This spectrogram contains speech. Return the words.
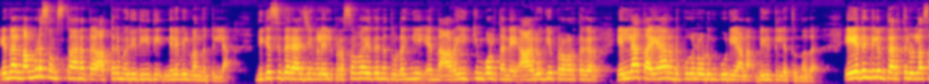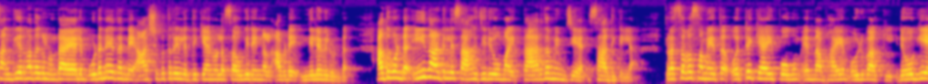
എന്നാൽ നമ്മുടെ സംസ്ഥാനത്ത് അത്തരമൊരു രീതി നിലവിൽ വന്നിട്ടില്ല. വികസിത രാജ്യങ്ങളിൽ പ്രസവവേദന തുടങ്ങി എന്ന് അറിയിക്കുമ്പോൾ തന്നെ ആരോഗ്യ പ്രവർത്തകർ എല്ലാ തയ്യാറെടുപ്പുകളോടും കൂടിയാണ് വീട്ടിലെത്തുന്നത്. ഏതെങ്കിലും തരത്തിലുള്ള സങ്കീർണതകൾ ഉണ്ടായാലും ഉടനെ തന്നെ ആശുപത്രിയിൽ എത്തിക്കാനുള്ള സൗകര്യങ്ങൾ അവിടെ നിലവിലുണ്ട്. അതുകൊണ്ട് ഈ നാട്ടിലെ സാഹചര്യവുമായി താരതമ്യം ചെയ്യാൻ സാധിക്കില്ല. പ്രസവ സമയത്ത് ഒറ്റയ്ക്കായി പോകും എന്ന ഭയം ഒഴിവാക്കി രോഗിയെ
